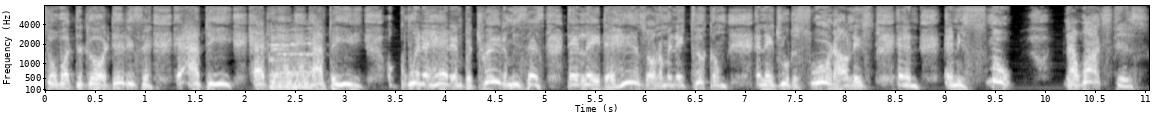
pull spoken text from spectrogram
So what the Lord did, he said, after he had to, after he went ahead and betrayed him, he says they laid their hands on him and they took him and they drew the sword out and they, and, and he smote. Now watch this.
